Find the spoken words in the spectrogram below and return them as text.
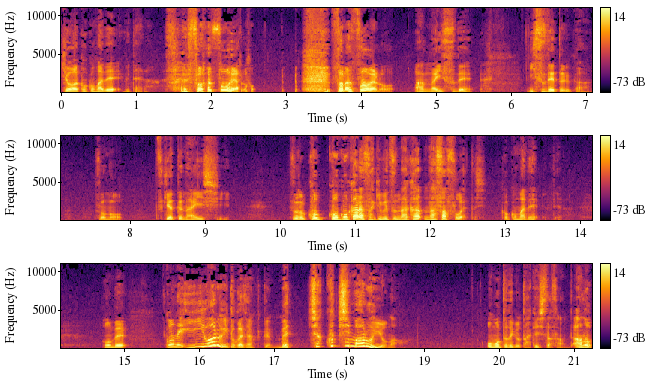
日はここまで、みたいな。そ、そらそうやろ。そらそうやろ。あんな椅子で。椅子でというか、その、付き合ってないし。その、こ、ここから先別になか、なさそうやったし。ここまで、みたいな。ほんで、これね、言い悪いとかじゃなくて、めっちゃ口丸いよな。思ってたけど、竹下さんって。あの、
